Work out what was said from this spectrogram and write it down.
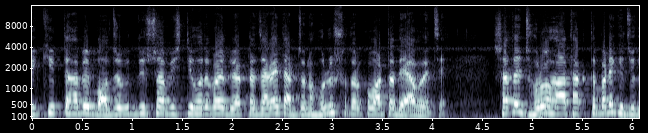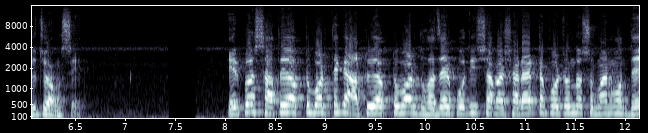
বিক্ষিপ্তভাবে বজ্রবিদ্যুৎ সহ বৃষ্টি হতে পারে দু একটা জায়গায়। তার জন্য হলুদ সতর্কবার্তা দেওয়া হয়েছে। সাথে ঝোড়ো হাওয়া থাকতে পারে কিছু কিছু অংশে। এরপর সাতই অক্টোবর থেকে আটই অক্টোবর দু হাজার পঁচিশ সকাল সাড়ে আটটা পর্যন্ত সময়ের মধ্যে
